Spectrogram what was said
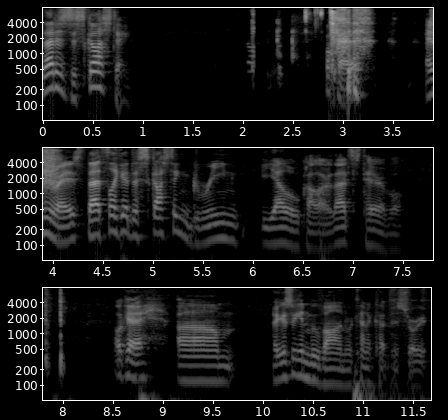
That is disgusting. Okay. Anyways, that's like a disgusting green yellow color. That's terrible. Okay. Um, I guess we can move on. We're kind of cutting it short.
